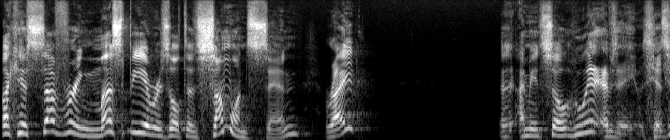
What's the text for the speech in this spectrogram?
Like his suffering must be a result of someone's sin, right? I mean, so who is it? Was his,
